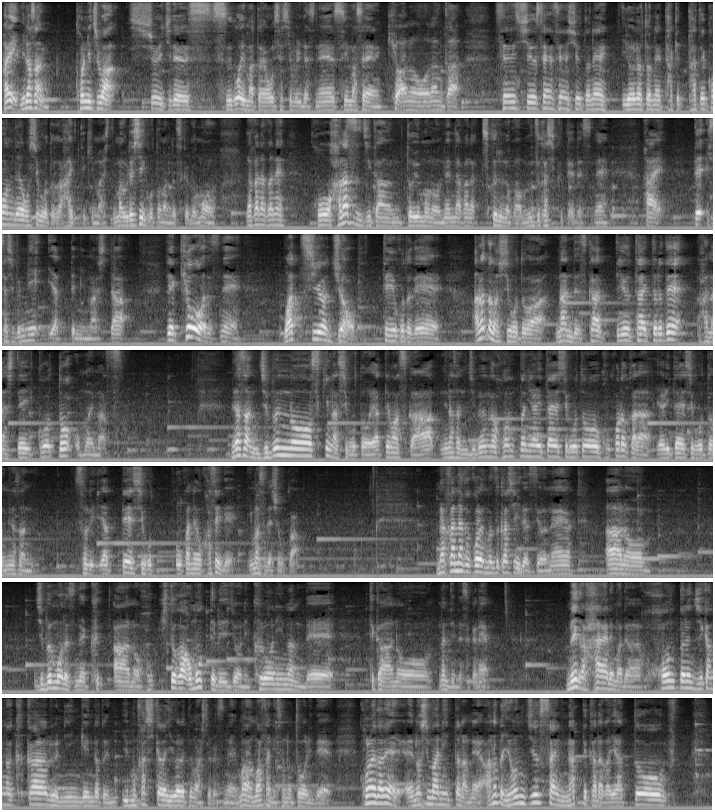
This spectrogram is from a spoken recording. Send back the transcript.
はい、皆さん、こんにちは。周一です。すごいまたお久しぶりですね。すいません。今日あの、なんか、先週、先々週とね、いろいろとね、立て込んでお仕事が入ってきまして、まあ嬉しいことなんですけども、なかなかね、こう話す時間というものをね、なかなか作るのが難しくてですね。はい。で、久しぶりにやってみました。で、今日はですね、What's your job? っていうことで、あなたの仕事は何ですか？っていうタイトルで話していこうと思います。皆さん自分の好きな仕事をやってますか？皆さん自分が本当にやりたい仕事を心からやりたい仕事を皆さんそれやって仕事お金を稼いでいますでしょうか？なかなかこれ難しいですよね。あの自分もですねくあの人が思ってる以上に苦労人なんでてかあのなんて言うんですかね。目が入るまでは本当に時間がかかる人間だと昔から言われてましてですね、まあ、まさにその通りで。この間ね江ノ島に行ったらねあなた40歳になってからがやっと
